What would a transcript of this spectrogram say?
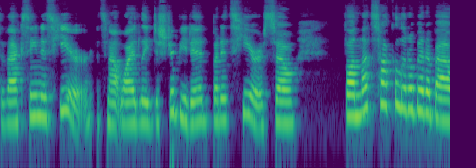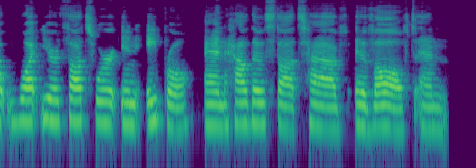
The vaccine is here. It's not widely distributed but it's here. So Vaughn, let's talk a little bit about what your thoughts were in April and how those thoughts have evolved. And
